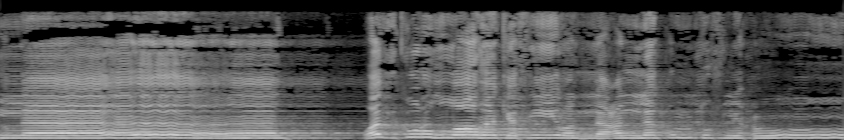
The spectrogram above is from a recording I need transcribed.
الله. واذكروا الله كثيرا لعلكم تفلحون.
